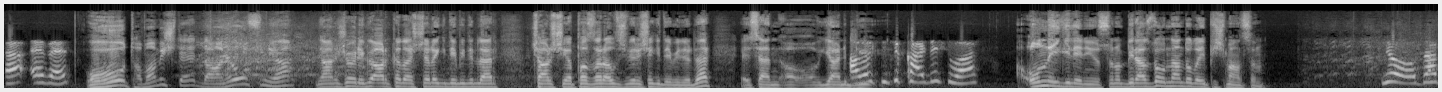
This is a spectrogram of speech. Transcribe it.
Ha evet. Oo tamam işte daha ne olsun ya. Yani şöyle bir arkadaşlara gidebilirler. Çarşıya, pazara, alışverişe gidebilirler. E sen o- o- yani Ama bir- küçük kardeşi var. onunla ilgileniyorsun. Biraz da ondan dolayı pişmansın. Yok da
